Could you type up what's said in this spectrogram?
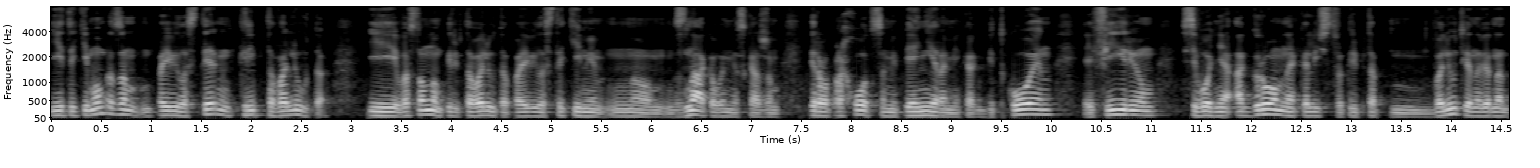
и таким образом появился термин криптовалюта. И в основном криптовалюта появилась такими ну, знаковыми, скажем, первопроходцами, пионерами, как биткоин, эфириум. Сегодня огромное количество криптовалют. Я, наверное,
